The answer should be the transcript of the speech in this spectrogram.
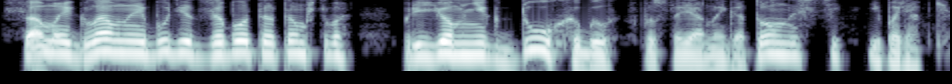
самое главное будет забота о том, чтобы приемник духа был в постоянной готовности и порядке.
